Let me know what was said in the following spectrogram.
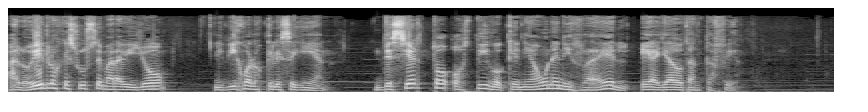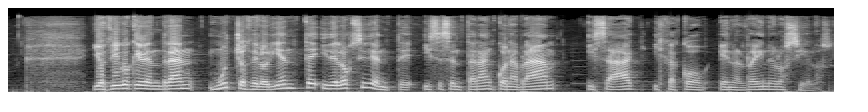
Al oírlo Jesús se maravilló y dijo a los que le seguían, De cierto os digo que ni aun en Israel he hallado tanta fe. Y os digo que vendrán muchos del oriente y del occidente y se sentarán con Abraham, Isaac y Jacob en el reino de los cielos.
